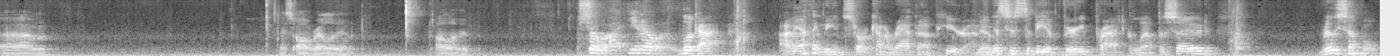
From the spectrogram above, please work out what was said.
Um, that's all relevant. All of it. So I, you know, look, I, I mean, I think we can start kind of wrapping up here. I mean, Yep. this is to be a very practical episode. Really simple.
